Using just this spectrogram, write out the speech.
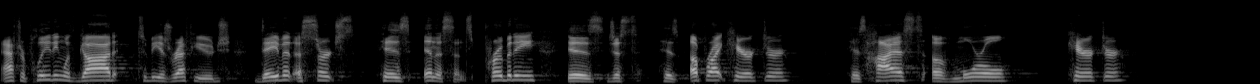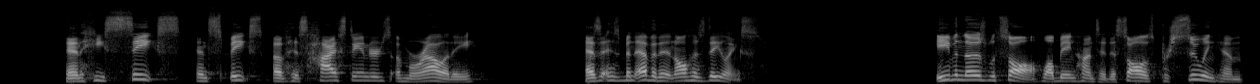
After pleading with God to be his refuge, David asserts his innocence. Probity is just his upright character, his highest of moral character. And he seeks and speaks of his high standards of morality as it has been evident in all his dealings. Even those with Saul while being hunted, as Saul is pursuing him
